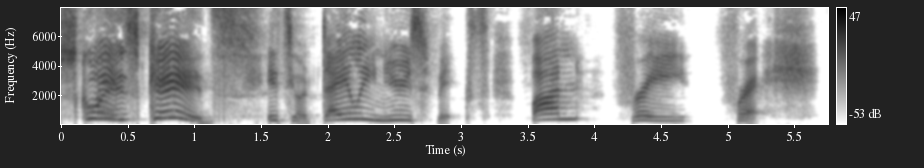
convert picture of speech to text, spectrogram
Squiz Kids! It's your daily news fix. Fun, free, fresh.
